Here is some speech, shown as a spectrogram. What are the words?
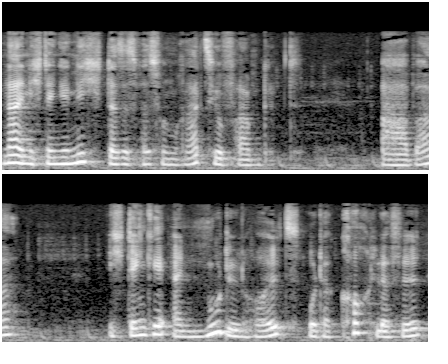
nein, ich denke nicht, dass es was vom Ratiofarm gibt. Aber ich denke, ein Nudelholz oder Kochlöffel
